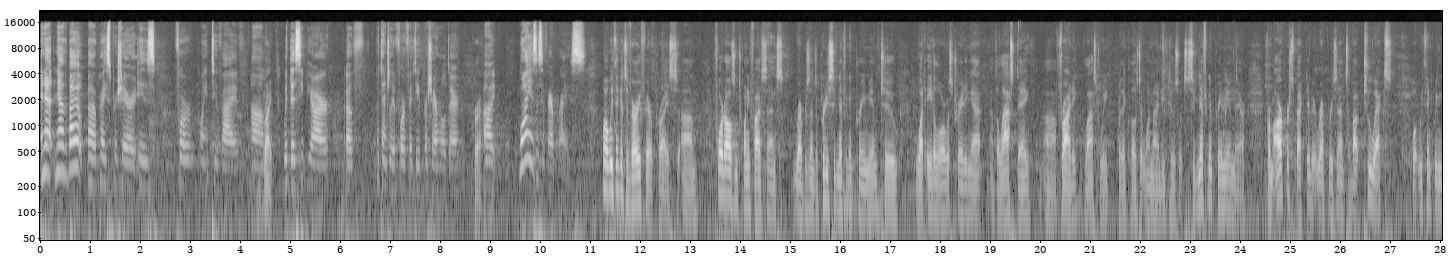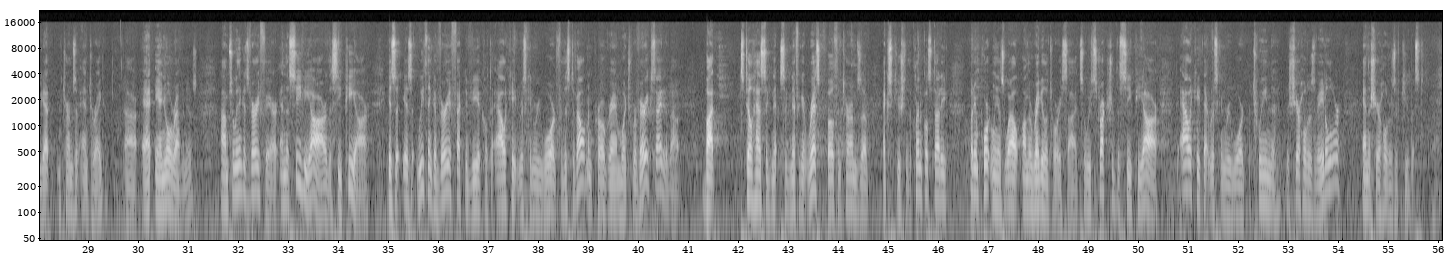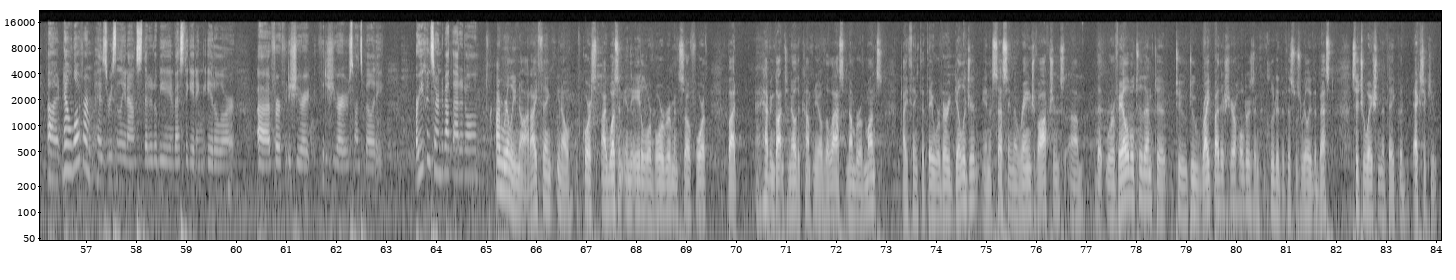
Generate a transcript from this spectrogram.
And now, now the bio uh, price per share is 4.25 um, right. with the CPR of potentially 450 per shareholder. Correct. Uh, why is this a fair price? Well, we think it's a very fair price. Um, $4.25 represents a pretty significant premium to what Adolor was trading at at the last day, uh, Friday, last week, where they closed at 192. So it's a significant premium there. From our perspective, it represents about 2x what we think we can get in terms of Entereg, uh, annual revenues. Um, so we think it's very fair. And the CVR, the CPR, is, is, we think, a very effective vehicle to allocate risk and reward for this development program, which we're very excited about, but still has significant risk, both in terms of execution of the clinical study, but importantly as well on the regulatory side. So we've structured the CPR to allocate that risk and reward between the, the shareholders of Adolor and the shareholders of Cubist. Uh, now, law firm has recently announced that it'll be investigating Adolor uh, for fiduciary, fiduciary responsibility. Are you concerned about that at all? I'm really not. I think, you know, of course, I wasn't in the Adolor boardroom and so forth, but having gotten to know the company over the last number of months, I think that they were very diligent in assessing the range of options um, that were available to them to, to do right by their shareholders and concluded that this was really the best situation that they could execute.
